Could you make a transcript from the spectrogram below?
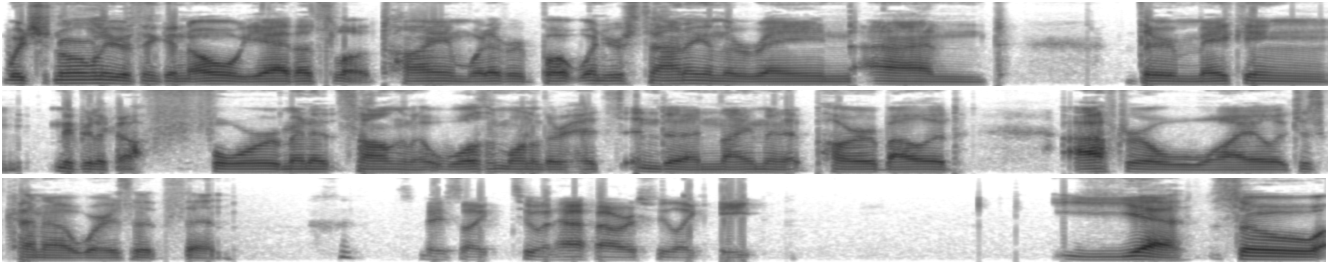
which normally you're thinking, oh yeah, that's a lot of time, whatever. But when you're standing in the rain and they're making maybe like a four minute song that wasn't one of their hits into a nine minute power ballad, after a while it just kind of wears it thin. It's like two and a half hours feel like eight. Yeah, so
